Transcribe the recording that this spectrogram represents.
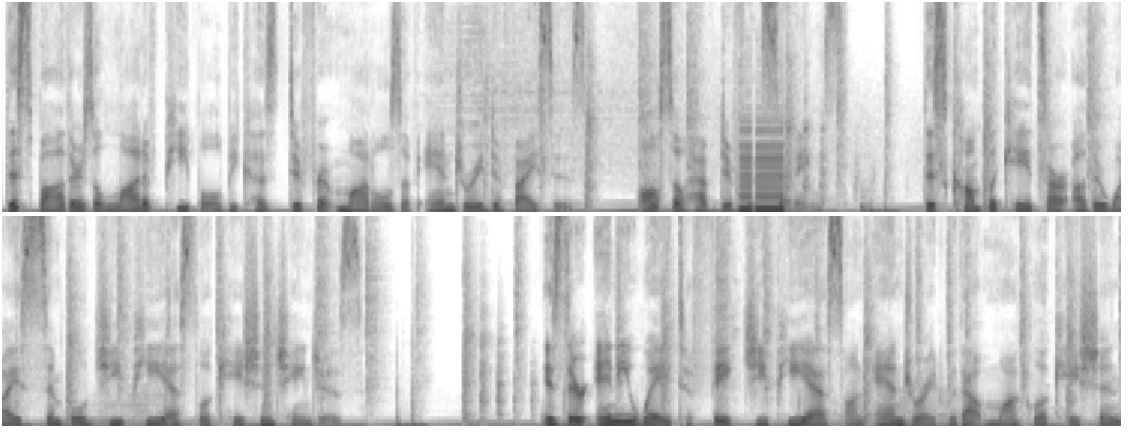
This bothers a lot of people because different models of Android devices also have different settings. This complicates our otherwise simple GPS location changes. Is there any way to fake GPS on Android without mock location?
